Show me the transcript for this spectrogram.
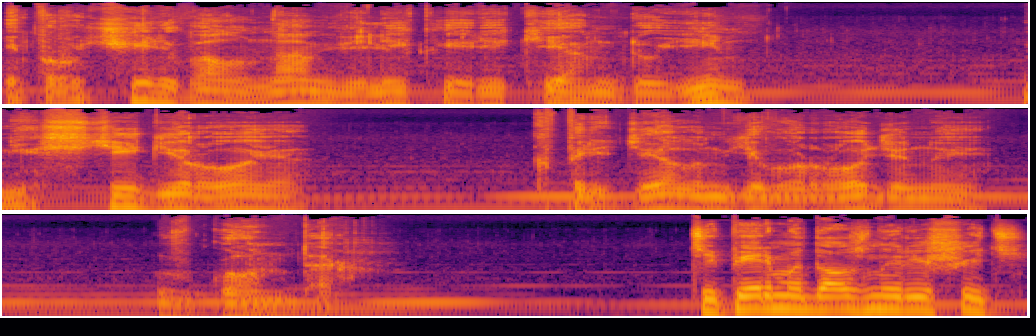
и поручили волнам великой реки Андуин нести героя к пределам его родины в Гондор. Теперь мы должны решить,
